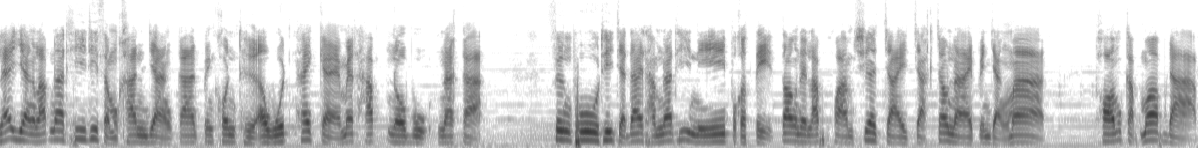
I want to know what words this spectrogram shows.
และยังรับหน้าที่ที่สำคัญอย่างการเป็นคนถืออาวุธให้แก่แม่ทัพโนบุนากะ ซึ่งผู้ที่จะได้ทำหน้าที่นี้ปกติต้องได้รับความเชื่อใจจากเจ้านายเป็นอย่างมาก พร้อมกับมอบดาบ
